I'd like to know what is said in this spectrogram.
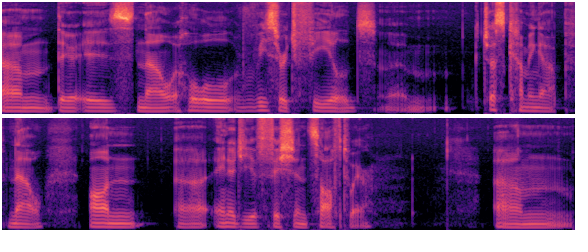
Um, there is now a whole research field um, just coming up now on uh, energy efficient software. Um,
